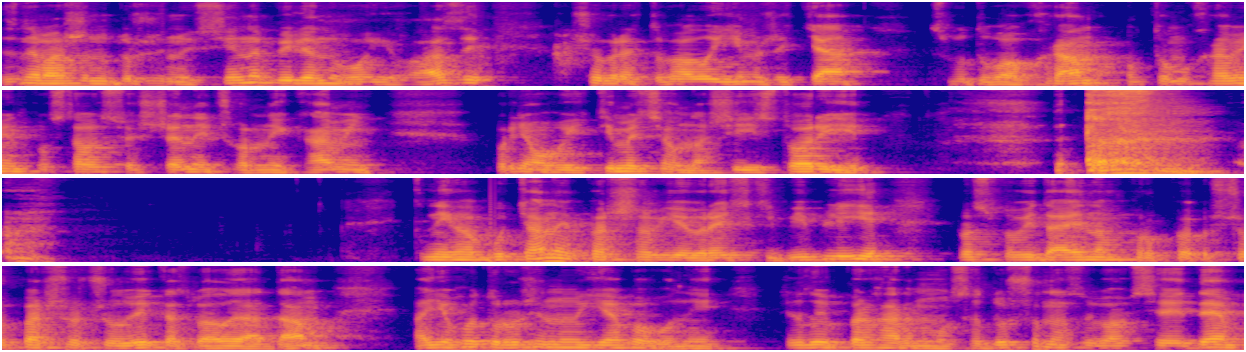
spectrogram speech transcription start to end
зневажену дружину і сина біля нової оази, що врятувало їм життя. Збудував храм. У тому храмі він поставив священий чорний камінь. Про нього йтиметься в нашій історії. Книга буття, найперша в єврейській Біблії, розповідає нам про що першого чоловіка звали Адам, а його дружину Єва. Вони жили в пергарному саду, що називався Едем.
